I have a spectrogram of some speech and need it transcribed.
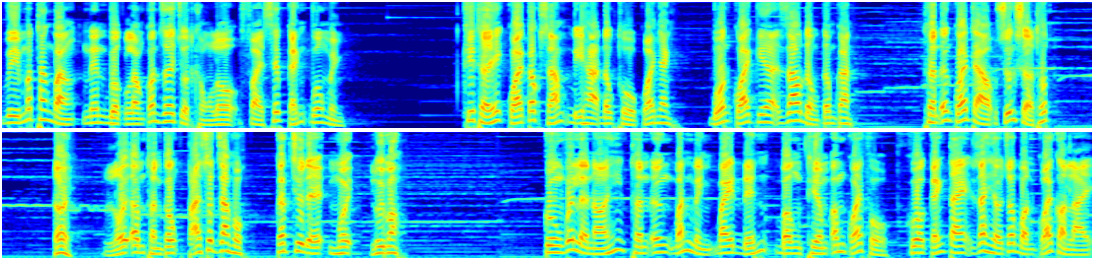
Vì mất thăng bằng nên buộc lòng con rơi chuột khổng lồ phải xếp cánh buông mình. Khi thấy quái cóc xám bị hạ độc thủ quá nhanh, bốn quái kia giao đồng tâm can. Thần ưng quái trảo sướng sở thốt. Rồi, lối âm thần công tái xuất giang hồ. Các chư đệ muội lui mau. Cùng với lời nói, thần ưng bắn mình bay đến bồng thiềm âm quái phủ, khua cánh tay ra hiệu cho bọn quái còn lại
